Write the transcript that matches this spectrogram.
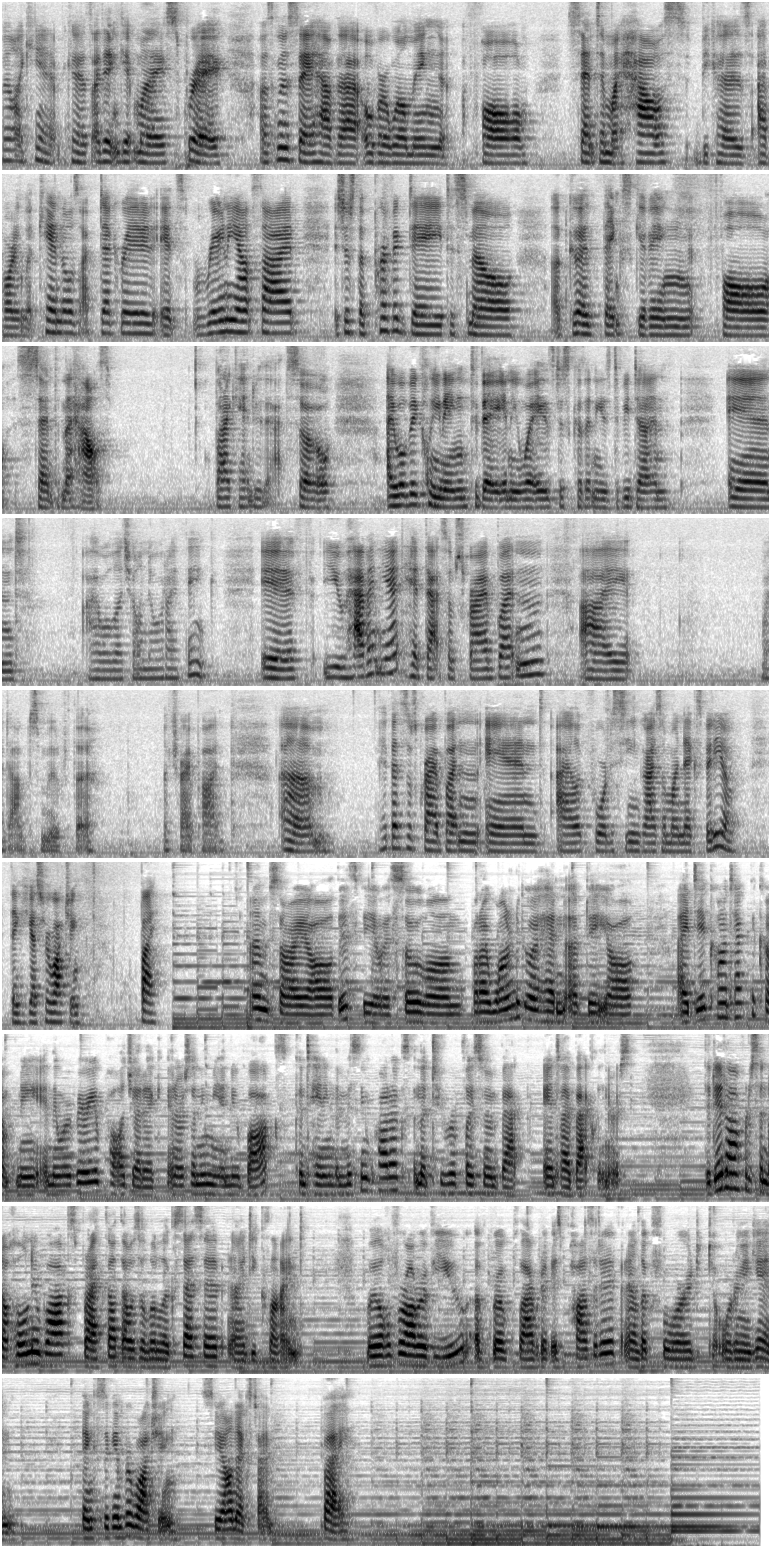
well, I can't because I didn't get my spray. I was gonna say have that overwhelming fall scent in my house because I've already lit candles, I've decorated, it's rainy outside. It's just the perfect day to smell a good Thanksgiving fall scent in the house. But I can't do that. So I will be cleaning today anyways just because it needs to be done. And I will let y'all know what I think. If you haven't yet, hit that subscribe button. I my dog just moved the, the tripod. Um, hit that subscribe button and I look forward to seeing you guys on my next video. Thank you guys for watching. Bye. I'm sorry y'all, this video is so long, but I wanted to go ahead and update y'all. I did contact the company and they were very apologetic and are sending me a new box containing the missing products and the two replacement back anti-bac cleaners. They did offer to send a whole new box, but I felt that was a little excessive and I declined. My overall review of Grove Collaborative is positive and I look forward to ordering again. Thanks again for watching. See y'all next time. Bye.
